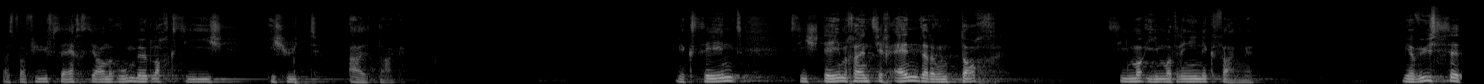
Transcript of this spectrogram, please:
Was vor fünf, sechs Jahren unmöglich war, ist heute Alltag. Wir sehen, das System könnte sich ändern und doch sind wir immer drin gefangen. Wir wissen,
